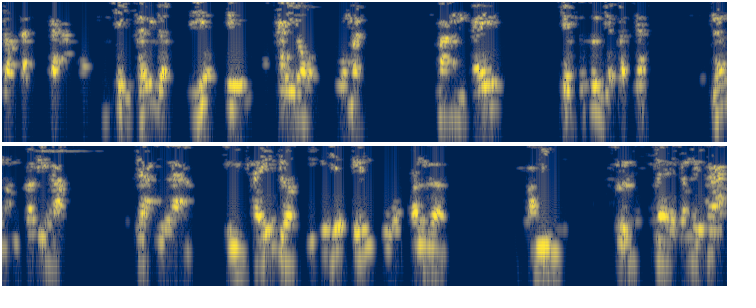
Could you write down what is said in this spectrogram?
cho tất cả chúng sinh thấy được diễn tiến thay đổi của mình bằng cái trên cái phương diện vật chất. Nếu mà có đi học, ra đi làm thì mình thấy được những cái diễn tiến của con người và mình về cho người khác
